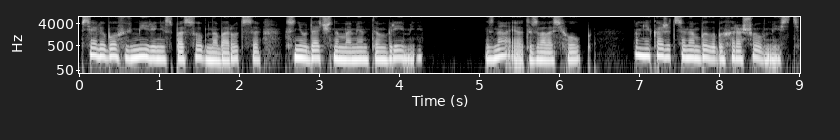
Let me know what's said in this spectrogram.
Вся любовь в мире не способна бороться с неудачным моментом времени. «Знаю», — отозвалась Хоуп, — «но мне кажется, нам было бы хорошо вместе.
